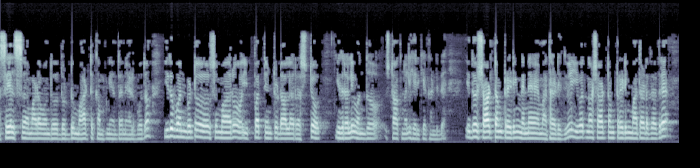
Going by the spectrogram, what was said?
ಸೇಲ್ಸ್ ಮಾಡೋ ಒಂದು ದೊಡ್ಡ ಮಾರ್ಟ್ ಕಂಪ್ನಿ ಅಂತಲೇ ಹೇಳ್ಬೋದು. ಇದು ಬಂದ್ಬಿಟ್ಟು ಸುಮಾರು ಇಪ್ಪತ್ತೆಂಟು ಡಾಲರಷ್ಟು ಇದರಲ್ಲಿ ಒಂದು ಸ್ಟಾಕ್ನಲ್ಲಿ ಏರಿಕೆ ಕಂಡಿದೆ. ಇದು ಶಾರ್ಟ್ ಟರ್ಮ್ ಟ್ರೇಡಿಂಗ್ ನೆನ್ನೆ ಮಾತಾಡಿದ್ವಿ. ಇವತ್ತು ನಾವು ಶಾರ್ಟ್ ಟರ್ಮ್ ಟ್ರೇಡಿಂಗ್ ಮಾತಾಡೋದಾದರೆ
